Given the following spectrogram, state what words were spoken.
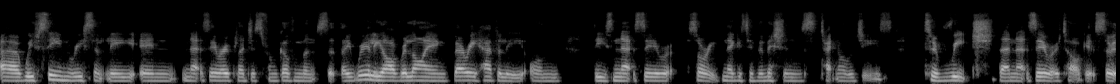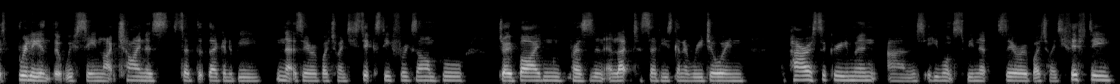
uh, we've seen recently in net zero pledges from governments that they really are relying very heavily on these net zero, sorry, negative emissions technologies to reach their net zero targets. So it's brilliant that we've seen, like China's said that they're going to be net zero by 2060, for example. Joe Biden, president elect, has said he's going to rejoin the Paris Agreement and he wants to be net zero by 2050.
